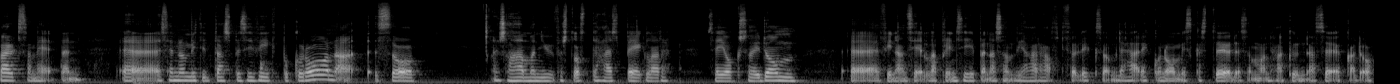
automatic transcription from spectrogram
verksamheten. Eh, sen om vi tittar specifikt på corona så, så har man ju förstås, det här speglar sig också i de eh, finansiella principerna som vi har haft för liksom det här ekonomiska stödet som man har kunnat söka då,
